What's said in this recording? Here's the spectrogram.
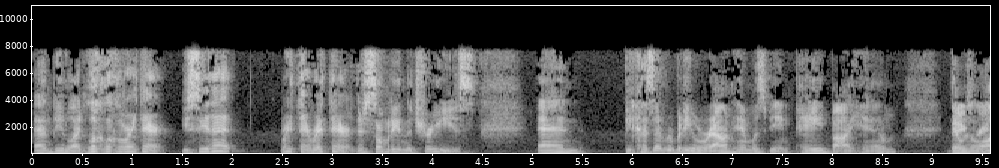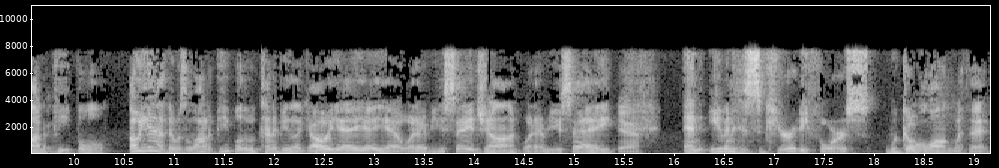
and be like, look, look, look right there. You see that? Right there, right there. There's somebody in the trees. And because everybody around him was being paid by him, there was a lot of people. Oh yeah, there was a lot of people that would kind of be like, oh yeah, yeah, yeah, whatever you say, John, whatever you say Yeah. and even his security force would go along with it.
